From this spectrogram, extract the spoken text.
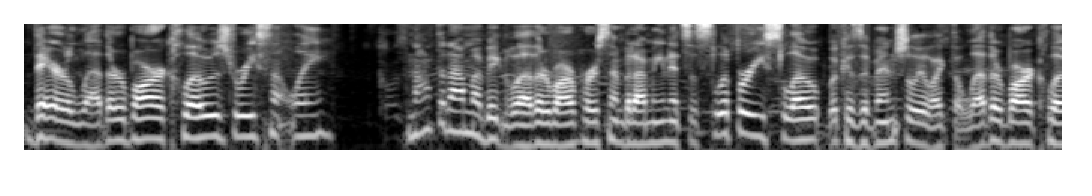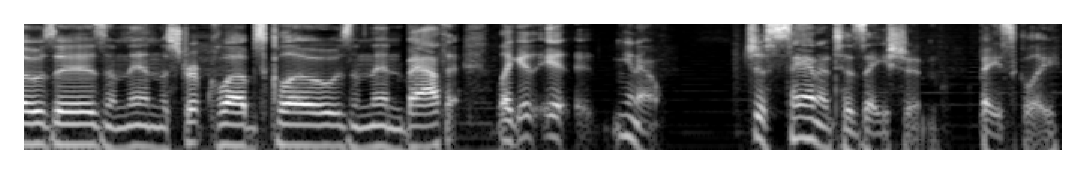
their leather bar closed recently. Not that I'm a big leather bar person, but I mean it's a slippery slope because eventually, like the leather bar closes, and then the strip clubs close, and then bath, like it, it you know, just sanitization basically.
